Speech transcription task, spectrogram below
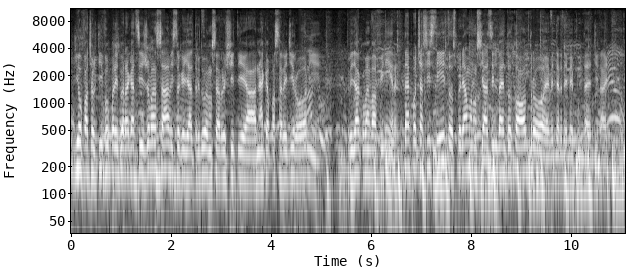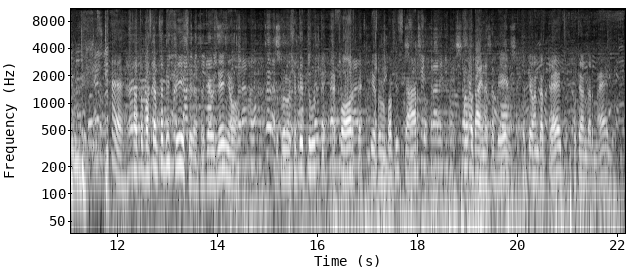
Io faccio il tifo per i due ragazzi di Giovansà, visto che gli altri due non siamo riusciti a, neanche a passare i gironi. Vediamo come va a finire. Il tempo ci ha assistito, speriamo non si alzi il vento contro e vedere dei bei punteggi, dai. Eh, è stato abbastanza difficile perché Eugenio lo conoscete tutti, è forte, io sono un po' più scarso, però dai è andata bene, poteva andare peggio, poteva andare meglio.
